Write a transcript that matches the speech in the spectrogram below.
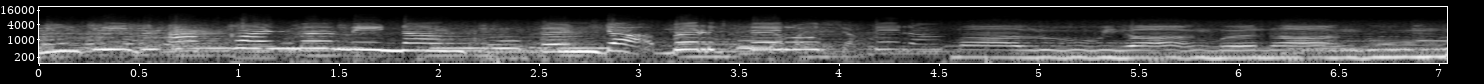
Mimpi akan meminang, hendak berterus terang. Malu yang menanggung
